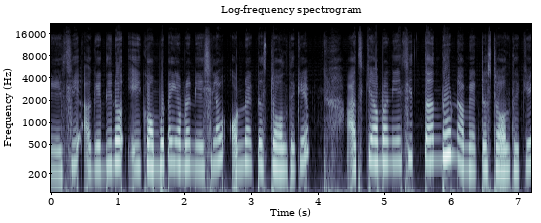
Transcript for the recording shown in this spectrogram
নিয়েছি। আগের দিনও এই কম্বোটাই আমরা নিয়েছিলাম, অন্য একটা স্টল থেকে। আজকে আমরা নিয়েছি তন্দুর নামে একটা স্টল থেকে।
